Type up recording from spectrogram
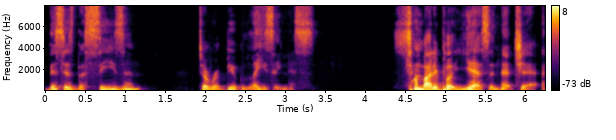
This is the season to rebuke laziness. Somebody put yes in that chat.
